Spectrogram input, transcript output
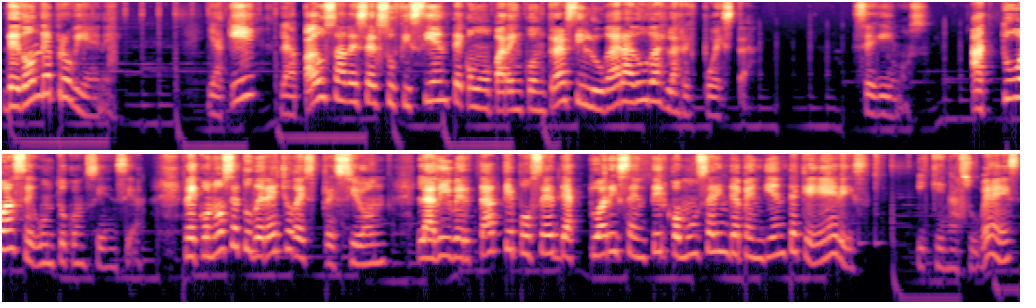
¿De dónde proviene? Y aquí la pausa ha de ser suficiente como para encontrar sin lugar a dudas la respuesta. Seguimos. Actúa según tu conciencia. Reconoce tu derecho de expresión, la libertad que posees de actuar y sentir como un ser independiente que eres, y quien a su vez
